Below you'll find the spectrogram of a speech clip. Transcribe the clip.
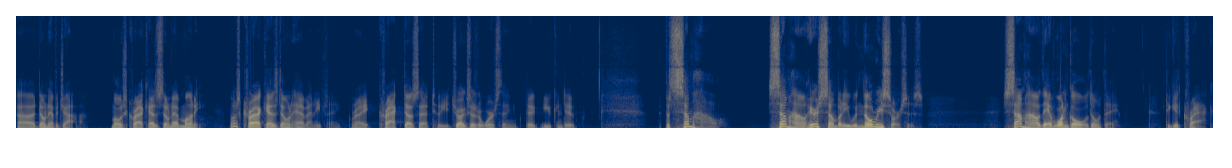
uh, don't have a job. Most crackheads don't have money. Most crackheads don't have anything, right? Crack does that to you. Drugs are the worst thing that you can do. But somehow, somehow, here's somebody with no resources. Somehow they have one goal, don't they? To get crack.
